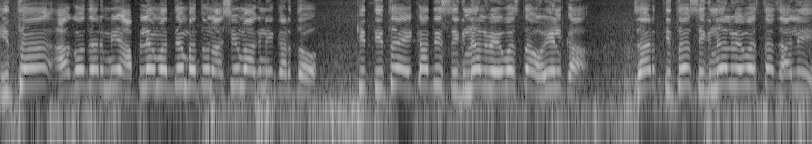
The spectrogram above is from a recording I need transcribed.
इथं अगोदर मी आपल्या माध्यमातून अशी मागणी करतो की तिथं एखादी सिग्नल व्यवस्था होईल का? जर तिथं सिग्नल व्यवस्था झाली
